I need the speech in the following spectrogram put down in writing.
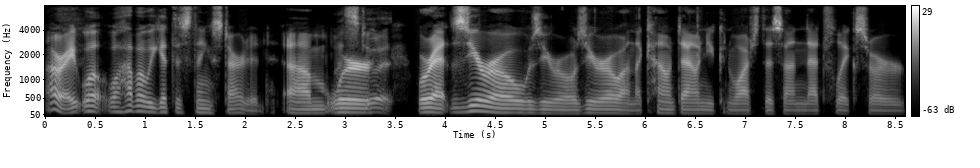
All right. Well, well, how about we get this thing started? Um, Let's we're do it. we're at zero zero zero on the countdown. You can watch this on Netflix or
